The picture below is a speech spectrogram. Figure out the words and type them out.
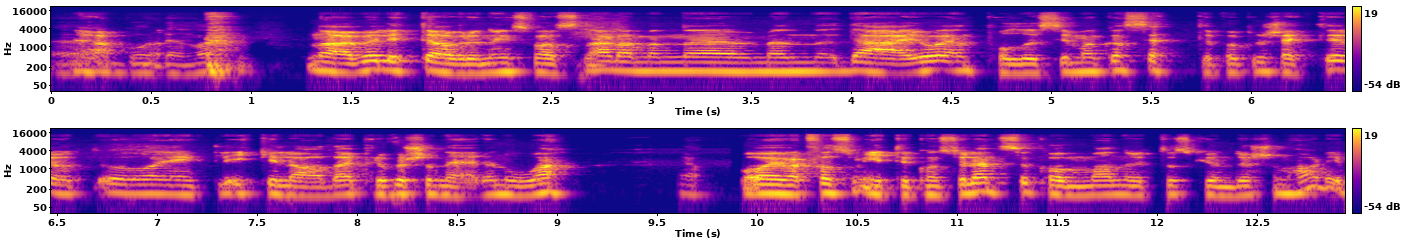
Eh, ja. Nå er vi litt i avrundingsfasen her, da, men, eh, men, det er jo en policy man kan sette på prosjekter, og, og egentlig ikke la deg profesjonere noe. Ja. Og i hvert fall Som IT-konsulent så kommer man ut hos kunder som har de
